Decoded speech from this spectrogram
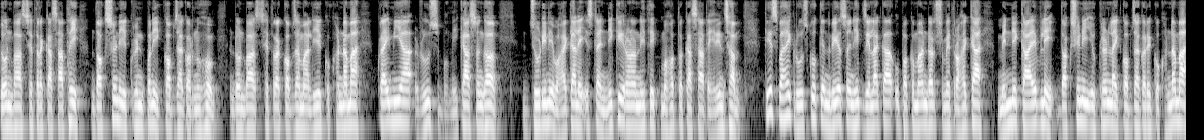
डोनभास क्षेत्रका साथै दक्षिणी युक्रेन पनि कब्जा गर्नु हो। डोनभास क्षेत्र कब्जामा लिएको खण्डमा क्राइमिया रुस भूमिकासँग जोडिने भएकाले यसलाई निकै रणनीतिक महत्वका साथ हेरिन्छ। त्यसबाहेक रुसको केन्द्रीय सैनिक जिल्लाका उपकमान्डर समेत रहेका मिन्नेकाएभले दक्षिणी युक्रेनलाई कब्जा गरेको खण्डमा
